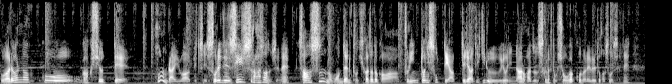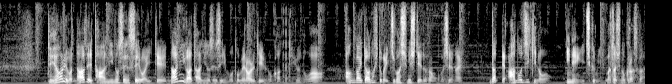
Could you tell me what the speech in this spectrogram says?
我々のこう学習って本来は別にそれで成立するはずなんですよね。算数の問題の解き方とかはプリントに沿ってやってりゃできるようになるはず。少なくとも小学校のレベルとかそうですよね。であればなぜ担任の先生はいて何が担任の先生に求められているのかっていうのは案外とあの人が一番示していたのかもしれない。だってあの時期の2年1組、私のクラスが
